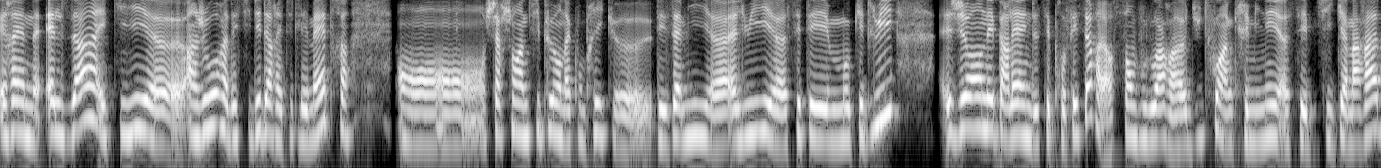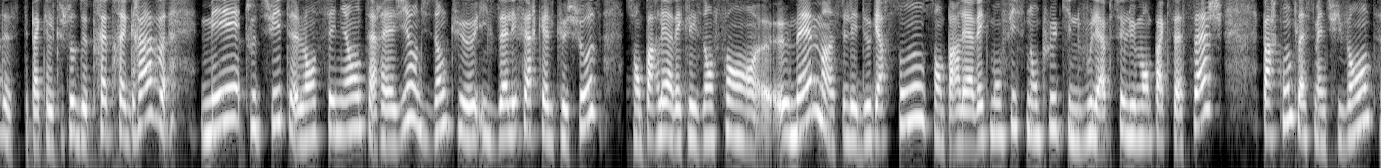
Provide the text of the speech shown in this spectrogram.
reine Elsa et qui un jour a décidé d'arrêter de les mettre en cherchant un petit peu, on a compris que des amis euh, à lui euh, s'étaient moqués de lui. J'en ai parlé à une de ses professeurs, alors sans vouloir euh, du tout incriminer euh, ses petits camarades, c'était pas quelque chose de très très grave, mais tout de suite l'enseignante a réagi en disant qu'ils allaient faire quelque chose, sans parler avec les enfants euh, eux-mêmes, les deux garçons, sans parler avec mon fils non plus qui ne voulait absolument pas que ça se sache. Par contre, la semaine suivante,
